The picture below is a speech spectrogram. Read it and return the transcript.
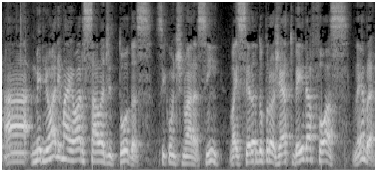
A melhor e maior sala de todas, se continuar assim, vai ser a do projeto Beira Foz, lembra?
